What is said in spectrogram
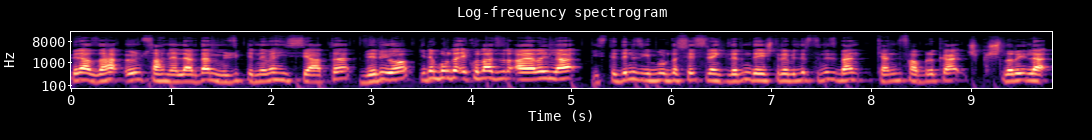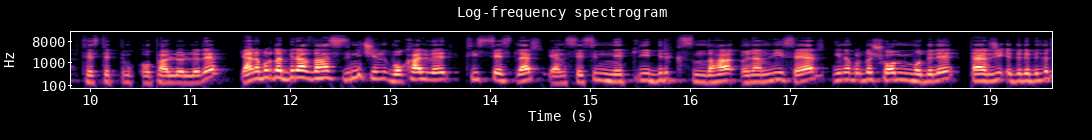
biraz daha ön sahnelerden müzik dinleme hissiyatı veriyor. Yine burada equalizer ayarıyla istediğiniz gibi burada ses renklerini değiştirebilirsiniz. Ben kendi fabrika çıkışlarıyla test ettim hoparlörleri. Yani burada biraz daha sizin için vokal ve tiz sesler yani sesin netliği bir kısım daha önemliyse eğer yine burada Xiaomi modeli tercih edilebilir.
